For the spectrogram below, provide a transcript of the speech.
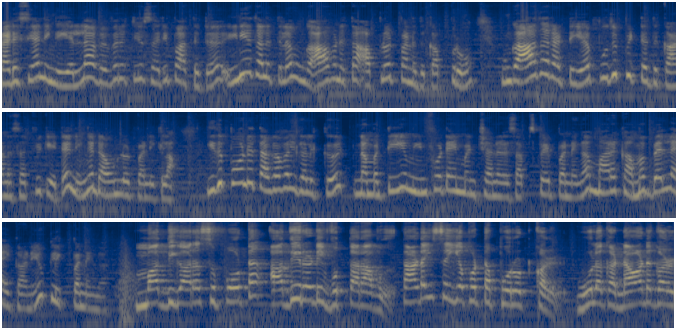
கடைசியா நீங்கள் எல்லா விவரத்தையும் சரி பார்த்துட்டு இணையதளத்தில் உங்கள் ஆவணத்தை அப்லோட் பண்ணதுக்கப்புறம் உங்கள் ஆதார் அட்டையை குறிப்பிட்டதுக்கான சர்டிஃபிகேட்டை நீங்க டவுன்லோட் பண்ணிக்கலாம். இது போன்ற தகவல்களுக்கு நம்ம டிஎம் இன்ஃபர்டைன்மெண்ட் சேனலை சப்ஸ்கிரைப் பண்ணுங்க. மறக்காம பெல் ஐக்கானையும் கிளிக் பண்ணுங்க. மத்திய அரசு போட்ட அதிரடி உத்தரவு தடை செய்யப்பட்ட பொருட்கள். உலக நாடுகள்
